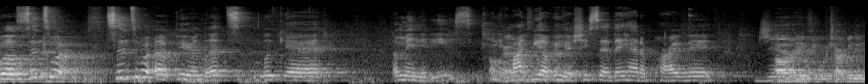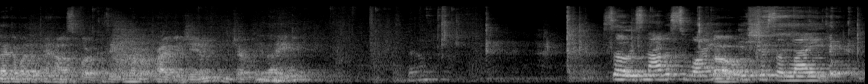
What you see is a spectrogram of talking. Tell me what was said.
well, no, since we're since we're up here, let's look at amenities. And Okay, it might be over here. She said they had a private gym. Oh, they do, which I really like about the penthouse floor, because they do have a private gym, which I really like. So it's not a swipe. Oh. It's just a light.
